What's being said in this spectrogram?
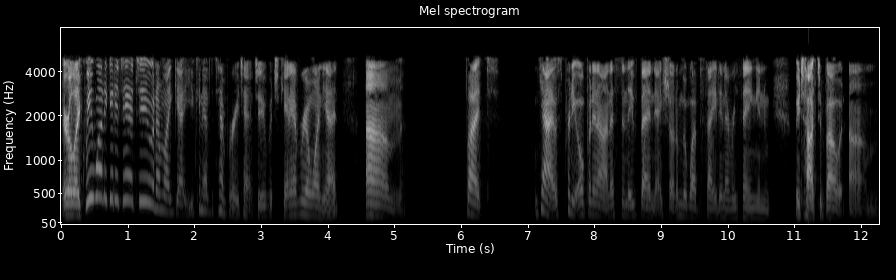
they were like, "We want to get a tattoo," and I'm like, "Yeah, you can have the temporary tattoo, but you can't have a real one yet." Um, but yeah, I was pretty open and honest, and they've been. I showed them the website and everything, and we talked about um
